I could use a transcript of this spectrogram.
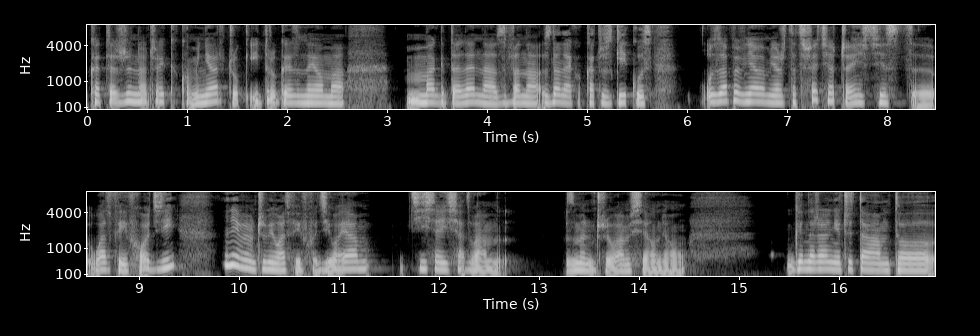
Katarzyna Czajka-Kominiarczuk i druga znajoma Magdalena, zwana, znana jako Katus Gikus, zapewniały mnie, że ta trzecia część jest y, łatwiej wchodzi. No nie wiem, czy mi łatwiej wchodziła. Ja dzisiaj siadłam, zmęczyłam się nią. Generalnie czytałam to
